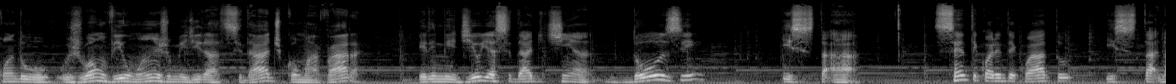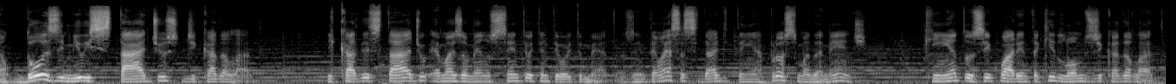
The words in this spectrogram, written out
quando o João viu um anjo medir a cidade com uma vara, ele mediu e a cidade tinha 12 está, 144 está, não, 12 mil estádios de cada lado. E cada estádio é mais ou menos 188 metros. Então essa cidade tem aproximadamente 540 quilômetros de cada lado,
